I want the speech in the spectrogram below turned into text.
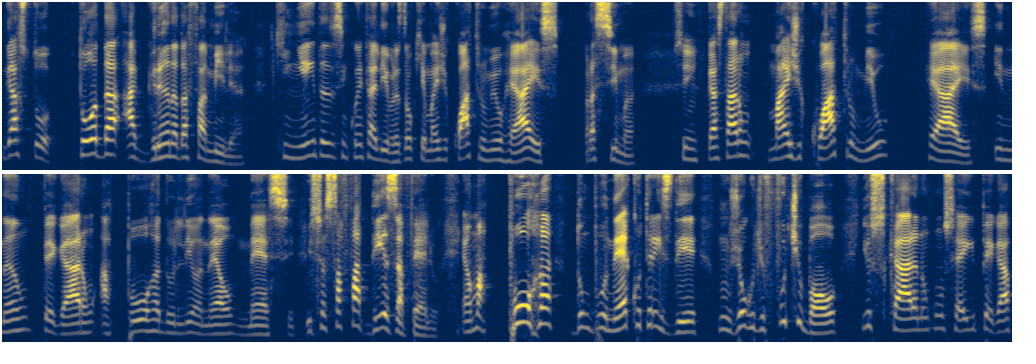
gastou toda a grana da família. 550 libras, dá o quê? Mais de 4 mil reais pra cima Sim. gastaram mais de 4 mil reais e não pegaram a porra do Lionel Messi. Isso é safadeza, velho. É uma porra de um boneco 3D num jogo de futebol e os caras não conseguem pegar.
